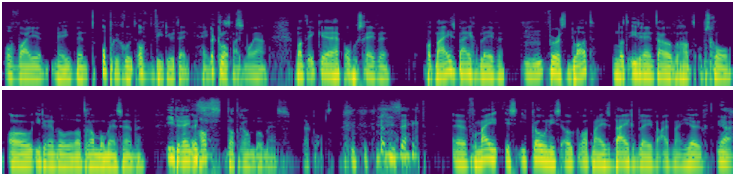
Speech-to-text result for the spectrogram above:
Of waar je mee bent opgegroeid. Of de videotheek. Hey, Dat klopt. sluit mooi aan. Want ik eh, heb opgeschreven wat mij is bijgebleven. Mhm. First Blood Omdat iedereen het daarover had op school. Oh, iedereen wilde dat Rambo-mes hebben. Iedereen had dat Rambo-mes. Dat klopt. dat is echt... Eh, voor mij is iconisch ook wat mij is bijgebleven uit mijn jeugd. Ja.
